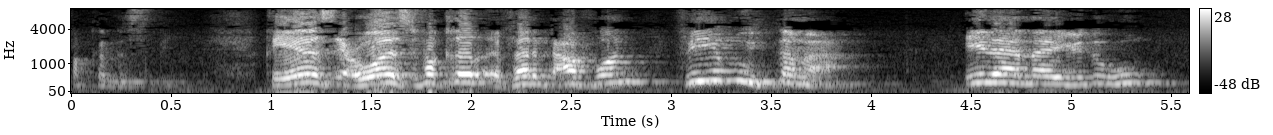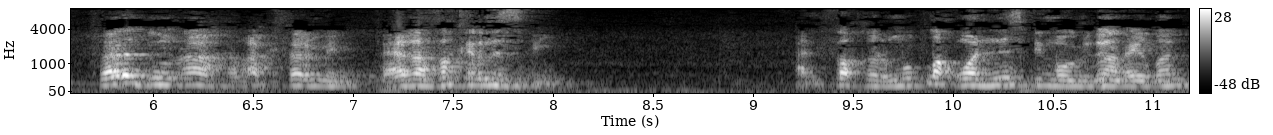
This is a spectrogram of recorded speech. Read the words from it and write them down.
فقر نسبي. قياس إعواز فقر فرد عفوا في مجتمع إلى ما يجده فرد آخر أكثر منه. فهذا فقر نسبي. الفقر المطلق والنسبي موجودان أيضا.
